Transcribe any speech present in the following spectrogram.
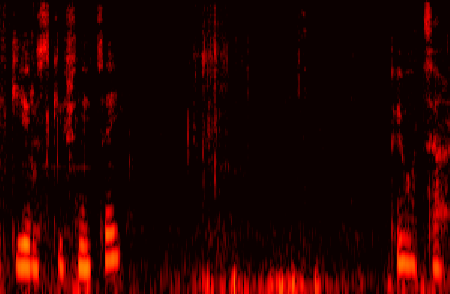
Який розкішний цей. І оце.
